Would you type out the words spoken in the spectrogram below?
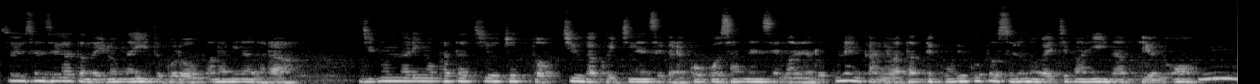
そういう先生方のいろんないいところを学びながら、自分なりの形をちょっと中学1年生から高校3年生までの6年間にわたってこういうことをするのが一番いいなっていうのをうん。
